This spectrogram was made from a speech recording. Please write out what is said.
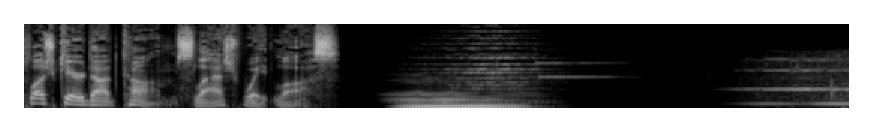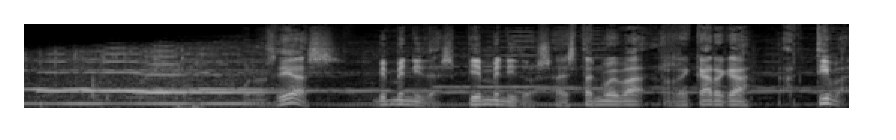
plushcare.com slash weight loss. Buenos días, bienvenidas, bienvenidos a esta nueva recarga activa.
